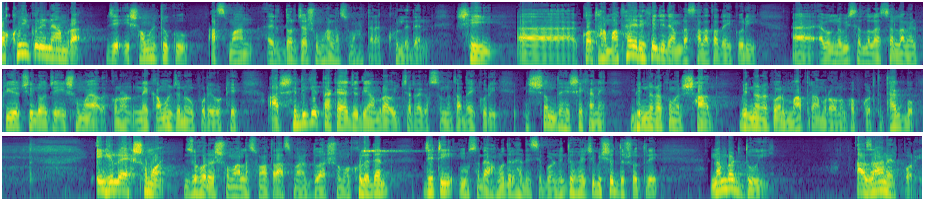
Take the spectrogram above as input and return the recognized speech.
লক্ষ্যই করি না আমরা যে এই সময়টুকু আসমান এর দরজাসমূহ আল্লাহ তাআলা খুলে দেন। সেই কথা মাথায় রেখে যদি আমরা সালাত আদায় করি এবং নবী আলাইহি সাল্লামের প্রিয় ছিল যে এই সময় কোনো নেকামল যেন উপরে ওঠে। আর সেদিকে তাকায় যদি আমরা ওই চার রাকাত সুন্নত আদায় করি, নিঃসন্দেহে সেখানে ভিন্ন রকমের স্বাদ, ভিন্ন রকমের মাত্রা আমরা অনুভব করতে থাকব। এগুলো এক সময়, জোহরের সময় আল্লাহ তাআলা আসমানের দুয়ার সময় খুলে দেন, যেটি মুসাদ আহমদের হাদিসে বর্ণিত হয়েছে বিশুদ্ধ সূত্রে। নাম্বার দুই আজানের পরে।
